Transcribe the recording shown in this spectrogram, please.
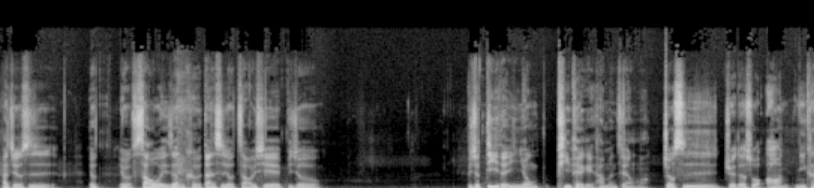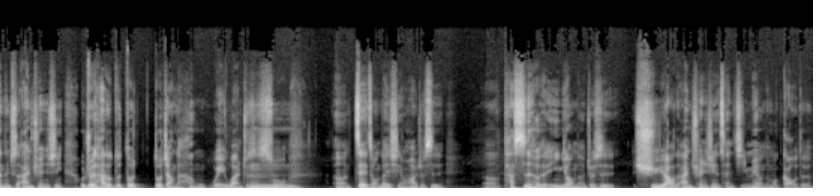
它就是有有稍微认可，但是有找一些比较比较低的应用匹配给他们，这样吗？就是觉得说，哦，你可能就是安全性，我觉得他都都都都讲的很委婉，就是说，嗯呃，这种类型的话，就是呃，它适合的应用呢，就是需要的安全性层级没有那么高的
